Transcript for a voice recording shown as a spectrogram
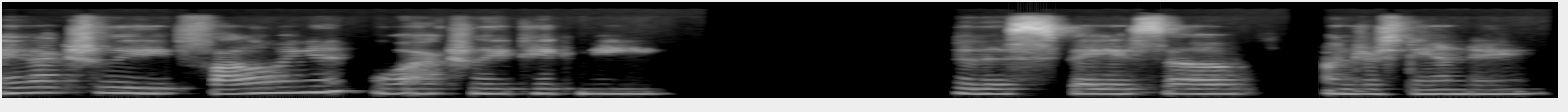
it actually, following it will actually take me to this space of understanding.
